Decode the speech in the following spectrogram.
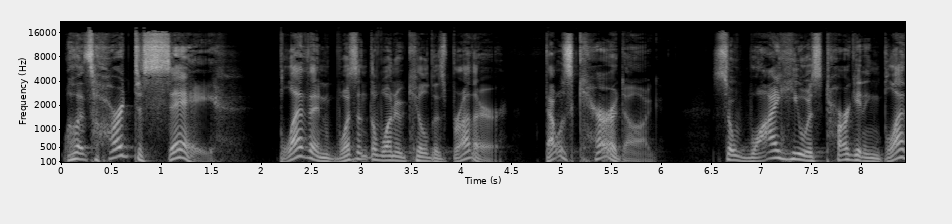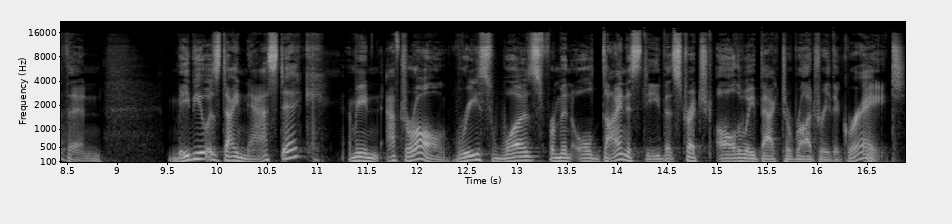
well, it's hard to say. Blethyn wasn't the one who killed his brother. That was Caradog. So why he was targeting Blethyn Maybe it was dynastic? I mean, after all, Rhys was from an old dynasty that stretched all the way back to Rhodri the Great.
